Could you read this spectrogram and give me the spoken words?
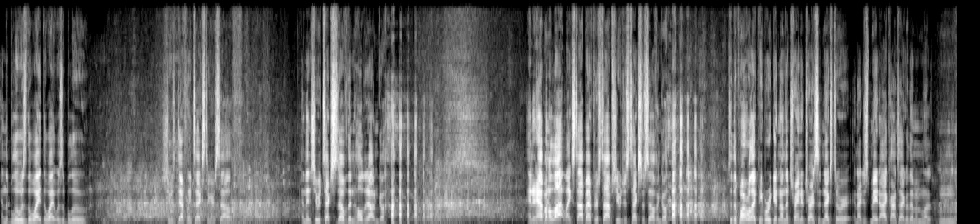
and the blue was the white, the white was the blue. She was definitely texting herself. And then she would text herself, then hold it out and go, And it happened a lot. Like stop after stop, she would just text herself and go, to the point where like people were getting on the train to try to sit next to her, and I just made eye contact with them and I'm like, mm.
